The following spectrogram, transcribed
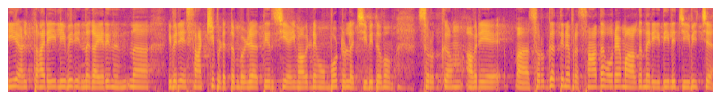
ഈ അൾത്താരയിൽ ഇവർ ഇന്ന് കയറി നിന്ന് ഇവരെ സാക്ഷ്യപ്പെടുത്തുമ്പോൾ തീർച്ചയായും അവരുടെ മുമ്പോട്ടുള്ള ജീവിതവും സ്വർഗം അവരെ സ്വർഗത്തിന് പ്രസാദപരമാകുന്ന രീതിയിൽ ജീവിച്ച്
